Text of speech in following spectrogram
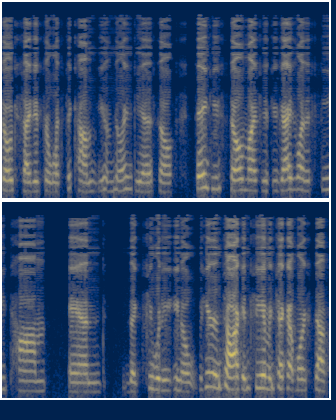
so excited for what's to come. You have no idea. So thank you so much. If you guys want to see Tom and like see what he you know hear him talk and see him and check out more stuff,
